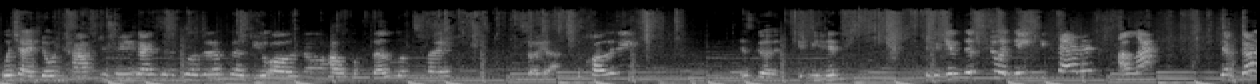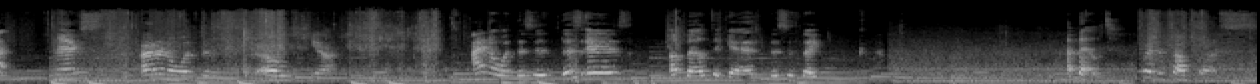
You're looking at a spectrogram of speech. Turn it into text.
which I don't have to show you guys in a close-up because you all know how a belt looks like. So yeah, the quality is good. If you hit, if you give this to a dainty parrot, a lot, you're done. Next, I don't know what this, oh yeah. I know what this is. This is a belt again. This is like a belt. For the top ones,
